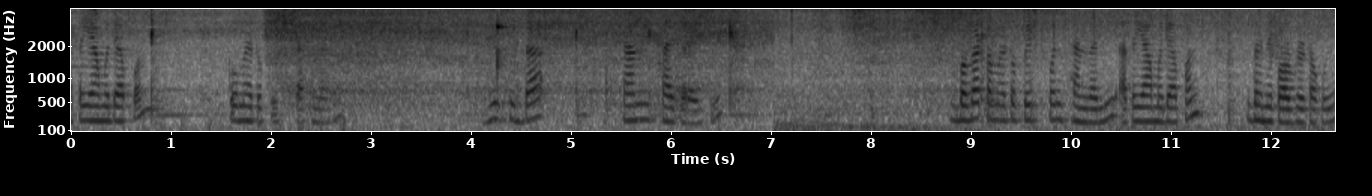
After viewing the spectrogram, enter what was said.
आता यामध्ये आपण टोमॅटो पेस्ट टाकणार आहे. हे सुद्धा छान फ्राय करायची. बघा टोमॅटो पेस्ट पण छान झाली. आता यामध्ये आपण धने पावडर टाकूया.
